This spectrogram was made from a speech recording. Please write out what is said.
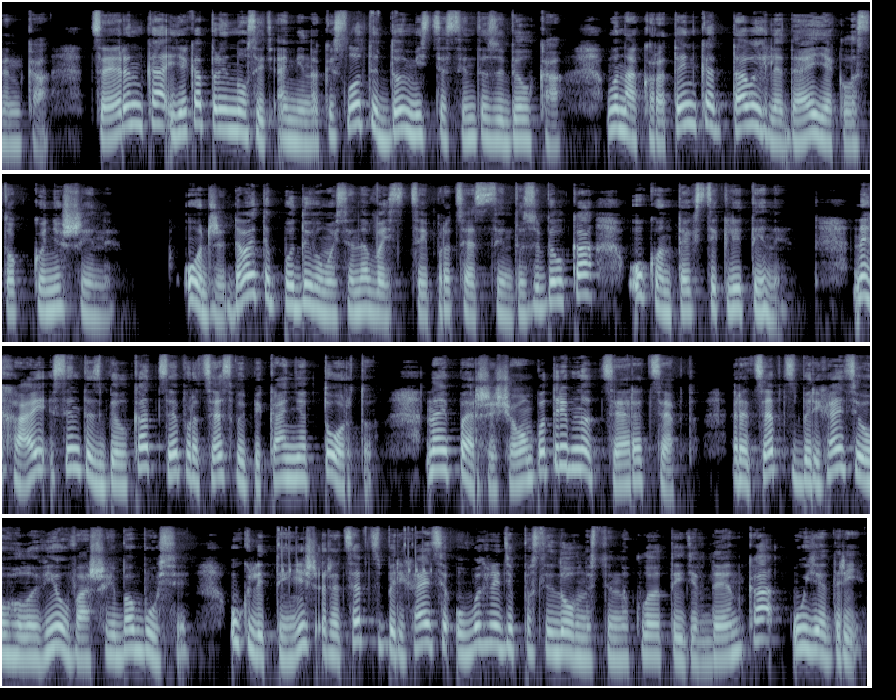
РНК. Це РНК, яка приносить амінокислоти до місця синтезу білка. Вона коротенька та виглядає як листок конюшини. Отже, давайте подивимося на весь цей процес синтезу білка у контексті клітини. Нехай синтез білка це процес випікання торту. Найперше, що вам потрібно, це рецепт. Рецепт зберігається у голові у вашої бабусі. У клітині ж рецепт зберігається у вигляді послідовності нуклеотидів ДНК у ядрі.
